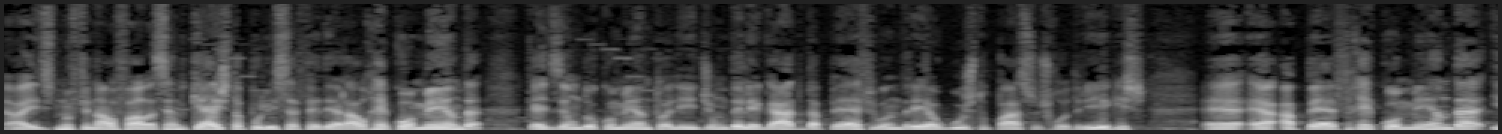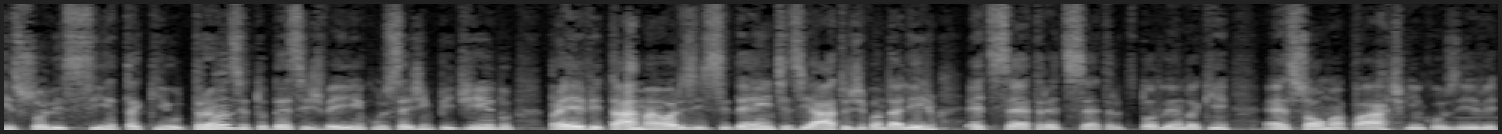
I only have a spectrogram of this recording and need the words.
aí no final fala, sendo que esta Polícia Federal recomenda, quer dizer, um documento ali de um delegado da PF, o André Augusto Passos Rodrigues, É, é, a PF recomenda e solicita que o trânsito desses veículos seja impedido para evitar maiores incidentes e atos de vandalismo, etc, etc. Estou lendo aqui é só uma parte que, inclusive,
